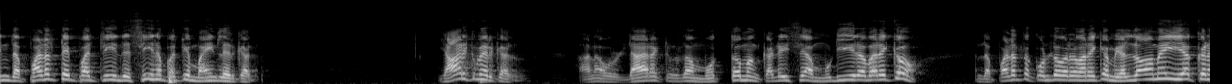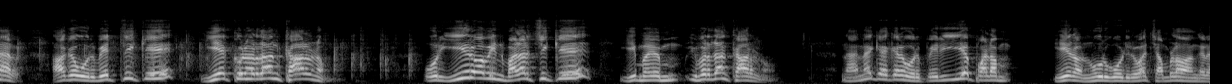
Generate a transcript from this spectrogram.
இந்த படத்தை பற்றி இந்த சீனை பற்றி மைண்டில் இருக்காது. யாருக்குமே இருக்காது. ஆனால் ஒரு டைரக்டர் தான் மொத்தமும் கடைசியாக முடிகிற வரைக்கும் அந்த படத்தை கொண்டு வர வரைக்கும் எல்லாமே இயக்குனர். ஆக ஒரு வெற்றிக்கு இயக்குனர் தான் காரணம். ஒரு ஹீரோவின் வளர்ச்சிக்கு இவர் தான் காரணம். நான் என்ன கேட்குறேன் ஒரு பெரிய படம் ஹீரோ நூறு கோடி ரூபா சம்பளம் வாங்குற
